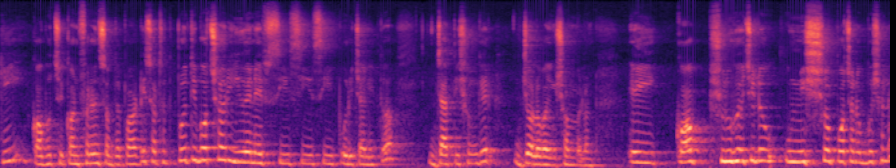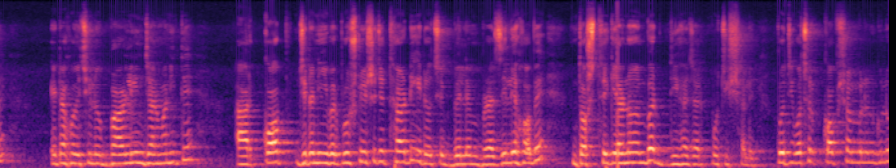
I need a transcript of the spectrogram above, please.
কি? কপ হচ্ছে কনফারেন্স অফ দ্য পার্টিস অর্থাৎ প্রতি বছর ইউএনএফসিসিসি পরিচালিত জাতিসংঘের জলবায়ু সম্মেলন। এই কপ শুরু হয়েছিল উনিশশো পঁচানব্বই সালে। এটা হয়েছিল বার্লিন, জার্মানিতে। আর কপ যেটা নিয়ে এবার প্রশ্ন এসেছে থার্টি এটা হচ্ছে বেলেম, ব্রাজিলে হবে। দশ থেকে এগারো নভেম্বর দুই হাজার পঁচিশ সালে। প্রতি বছর কপ সম্মেলনগুলো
